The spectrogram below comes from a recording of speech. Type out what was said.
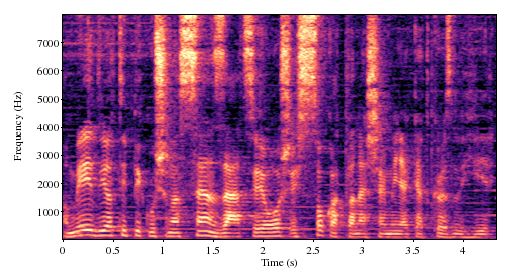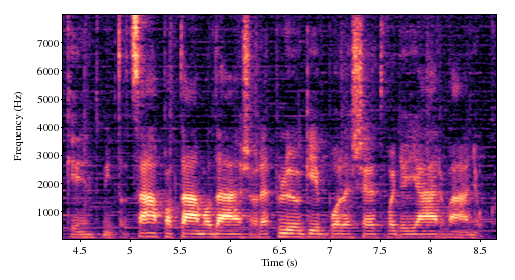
A média tipikusan a szenzációs és szokatlan eseményeket közli hírként, mint a cápatámadás, a repülőgép baleset vagy a járványok.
